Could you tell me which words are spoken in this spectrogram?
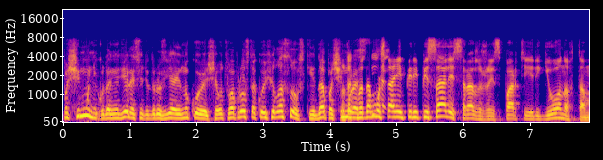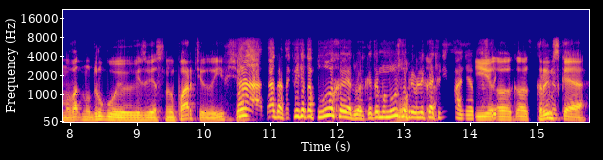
почему никуда не делись эти друзья Януковича? Вот вопрос такой философский, да, почему ну, так Россия... Потому что они переписались сразу же из партии регионов там в одну другую известную партию и все. Да, да, да, так ведь это плохо, Эдвард, к этому нужно нужно привлекать внимание. И э, крымская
